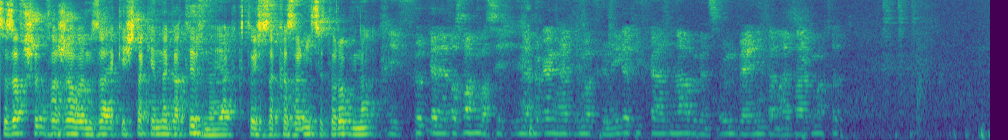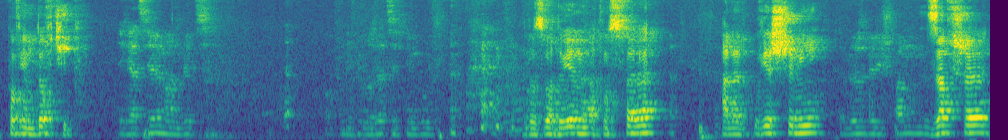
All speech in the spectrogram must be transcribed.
co zawsze uważałem za jakieś takie negatywne, jak ktoś z zakazalnicy to robił. Na, hat. powiem dowcip. Rozładujemy atmosferę, ale uwierzcie mi, zawsze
